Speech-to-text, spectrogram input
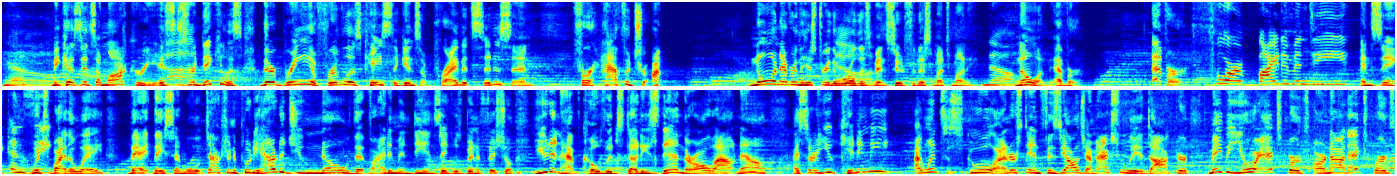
No. because it's a mockery. This is ridiculous. They're bringing a frivolous case against a private citizen for half a tr- I- No one ever in the history of the No. world has been sued for this much money. No. No one ever. Ever. for vitamin D And zinc, And which by the way, they, they said, well, Dr. Nepute, how did you know that vitamin D and zinc was beneficial? You didn't have COVID studies then. They're all out now. I said, are you kidding me? I went to school. I understand physiology. I'm actually a doctor. Maybe your experts are not experts.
